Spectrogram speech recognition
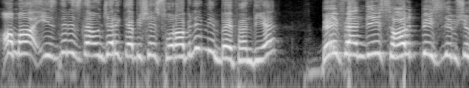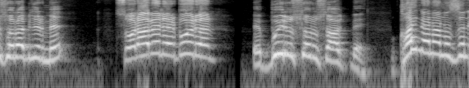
ama izninizle öncelikle bir şey sorabilir miyim beyefendiye? Beyefendi Sabit Bey size bir şey sorabilir mi? Sorabilir buyurun. E, buyurun sorun Sabit Bey. Kaynananızın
